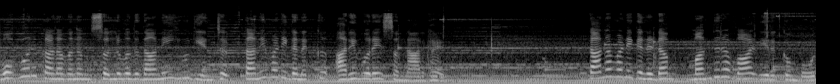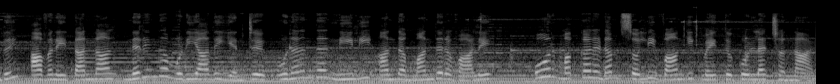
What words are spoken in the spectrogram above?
ஒவ்வொரு கணவனும் சொல்லுவதுதானே யூத் என்று தனிவணிகனுக்கு அறிவுரை சொன்னார்கள். தனவணிகனிடம் மந்திர வாழ் இருக்கும்போது அவனை தன்னால் நெருங்க முடியாது என்று உணர்ந்த நீலி அந்த மந்திர வாளை ஓர் மக்களிடம் சொல்லி வாங்கி வைத்துக் கொள்ளச் சொன்னாள்.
